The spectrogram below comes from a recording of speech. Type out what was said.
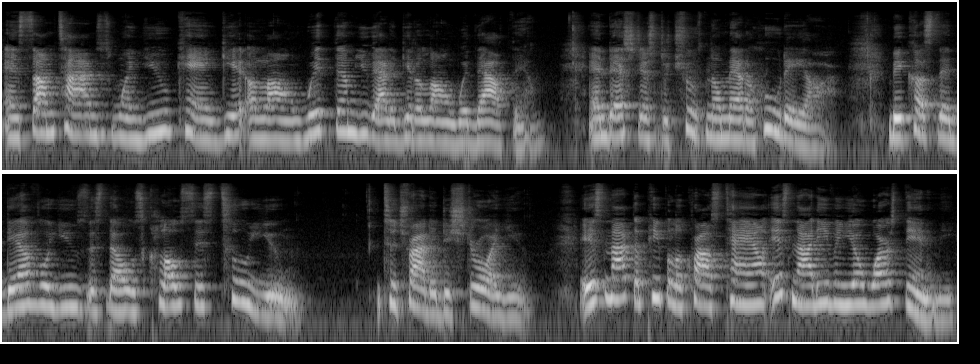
And sometimes when you can't get along with them, you got to get along without them. And that's just the truth, no matter who they are. Because the devil uses those closest to you to try to destroy you. It's not the people across town. It's not even your worst enemy.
